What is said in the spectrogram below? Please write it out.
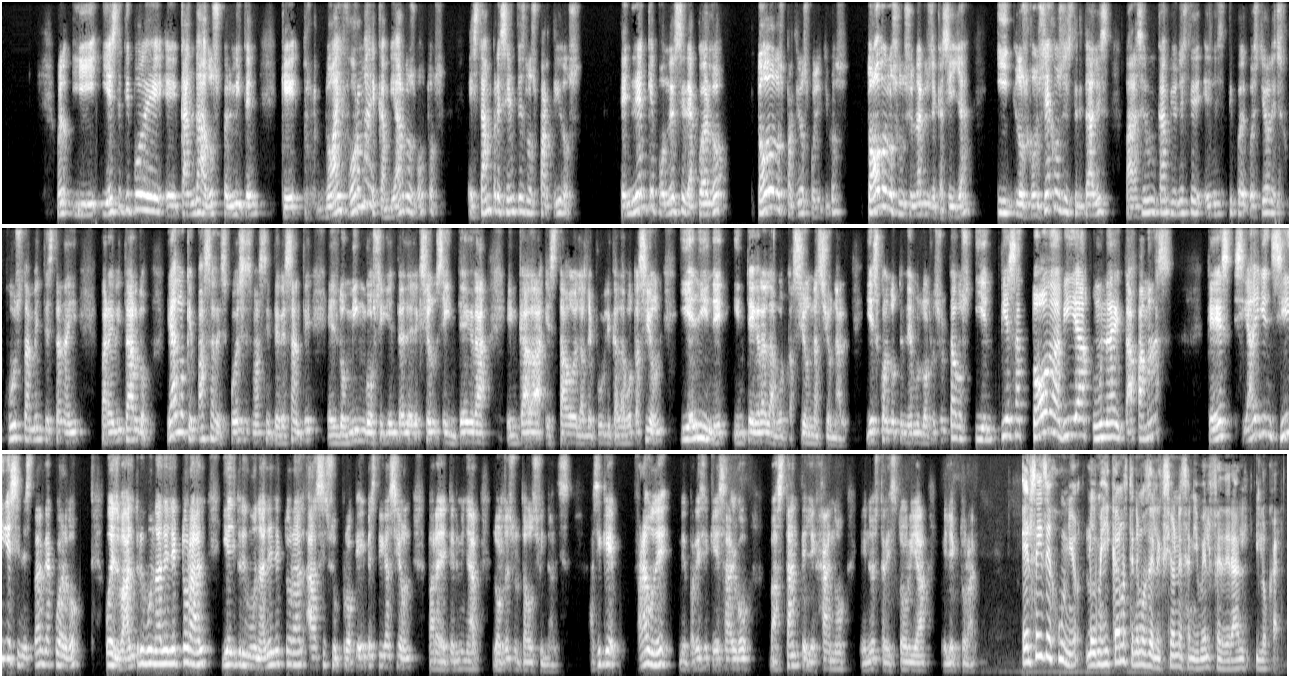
Bueno, y, este tipo de eh, candados permiten que pues, no hay forma de cambiar los votos. Están presentes los partidos. Tendrían que ponerse de acuerdo todos los partidos políticos, todos los funcionarios de casilla y los consejos distritales para hacer un cambio en este, en este tipo de cuestiones. Justamente están ahí para evitarlo. Ya lo que pasa después es más interesante. El domingo siguiente a la elección se integra en cada estado de la República la votación y el INE integra la votación nacional. Y es cuando tenemos los resultados y empieza todavía una etapa más que es si alguien sigue sin estar de acuerdo, pues va al Tribunal Electoral y el Tribunal Electoral hace su propia investigación para determinar los resultados finales. Así que fraude me parece que es algo bastante lejano en nuestra historia electoral. El 6 de junio, los mexicanos tenemos elecciones a nivel federal y local.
